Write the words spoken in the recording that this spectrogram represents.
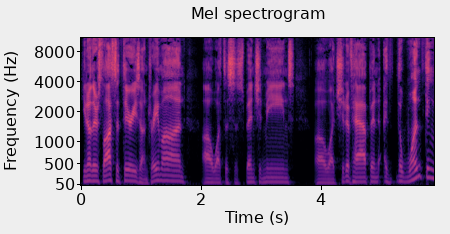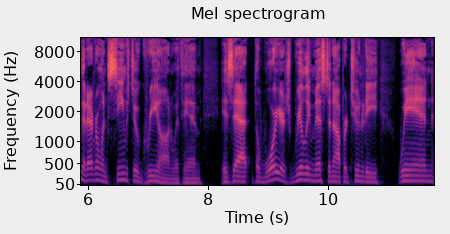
You know, there's lots of theories on Draymond, uh, what the suspension means, uh, what should have happened. I, the one thing that everyone seems to agree on with him is that the Warriors really missed an opportunity when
